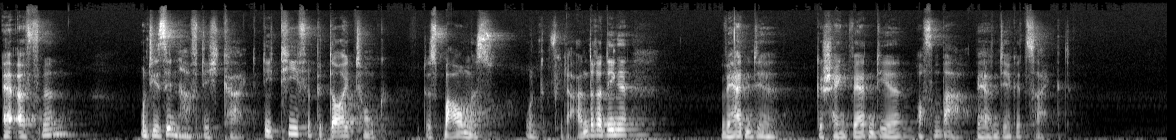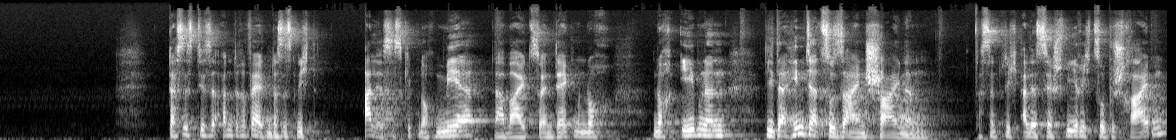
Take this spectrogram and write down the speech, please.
eröffnen und die Sinnhaftigkeit, die tiefe Bedeutung des Baumes und viele andere Dinge werden dir geschenkt, werden dir offenbar, werden dir gezeigt. Das ist diese andere Welt und das ist nicht alles. Es gibt noch mehr dabei zu entdecken, noch, noch Ebenen, die dahinter zu sein scheinen. Das ist natürlich alles sehr schwierig zu beschreiben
